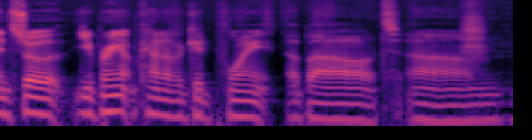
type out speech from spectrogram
and so you bring up kind of a good point about um,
